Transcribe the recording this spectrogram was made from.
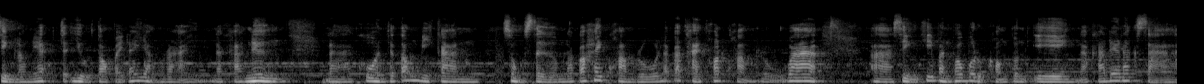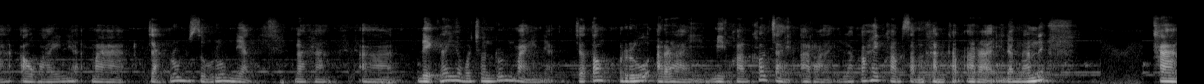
สิ่งเหล่านี้จะอยู่ต่อไปได้อย่างไรนะคะหนึ่งนะควรจะต้องมีการส่งเสริมแล้วก็ให้ความรู้แล้วก็ถ่ายทอดความรู้ว่า สิ่งที่บรรพบุรุษของตนเองนะคะได้รักษาเอาไว้เนี่ยมาจากรุ่นสู่รุ่นเนี่ยนะคะเด็กและเยาวชนรุ่นใหม่เนี่ยจะต้องรู้อะไรมีความเข้าใจอะไร แล้วก็ให้ความสำคัญกับอะไร ดังนั้นทาง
